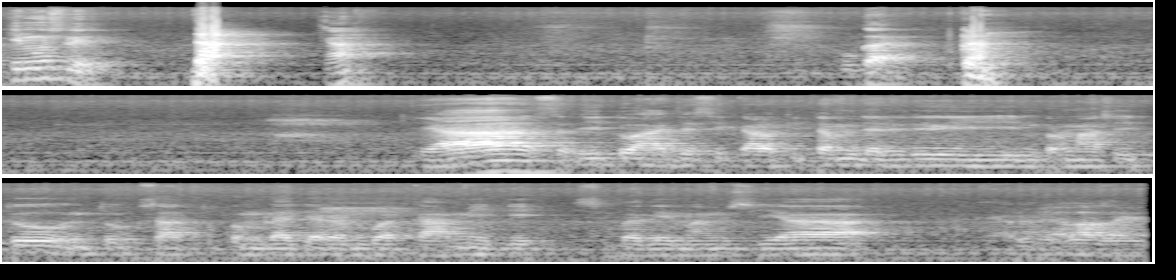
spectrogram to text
Aki Muslim Dah, Hah? bukan kan? Ya, se- itu aja sih kalau kita menjadi informasi itu untuk satu pembelajaran buat kami, Ki, sebagai manusia. Halal ya.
